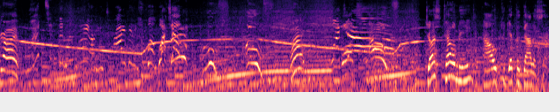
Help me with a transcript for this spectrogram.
Drive. What? Then why are you driving? Well, watch out! Oof! Oof! What? Watch, out! Just tell me how to get the data set.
